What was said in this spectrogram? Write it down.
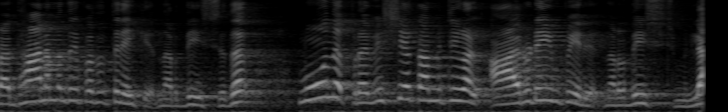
പ്രധാനമന്ത്രി പദത്തിലേക്ക് നിർദ്ദേശിച്ചത്. മൂന്ന് പ്രവിശ്യ കമ്മിറ്റികൾ ആരുടെയും പേര് നിർദ്ദേശിച്ചുമില്ല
